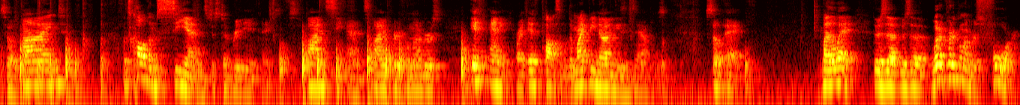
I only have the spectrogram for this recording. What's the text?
So find, let's call them CNs, just to abbreviate things. So find CNs, find critical numbers, if any, right, if possible. There might be none in these examples. So A. By the way, there's a, there's a, what a critical number is for.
